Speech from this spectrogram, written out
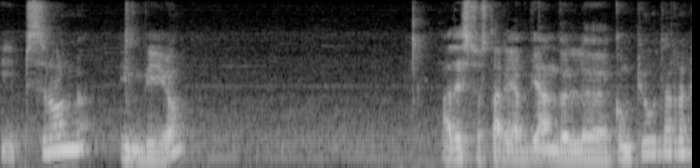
Y invio. Adesso sta riavviando il computer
